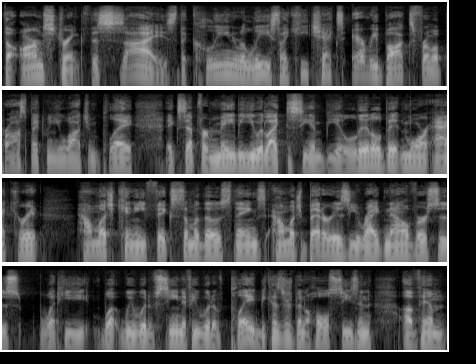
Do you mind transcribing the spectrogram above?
the arm strength, the size, the clean release. Like he checks every box from a prospect when you watch him play, except for maybe you would like to see him be a little bit more accurate how much can he fix some of those things? How much better is he right now versus what he what we would have seen if he would have played because there's been a whole season of him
